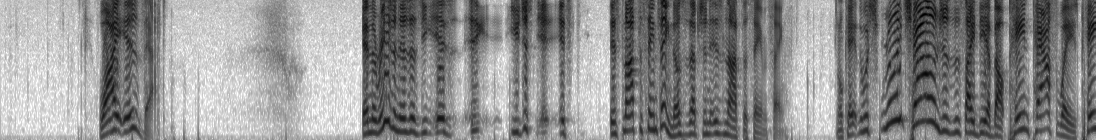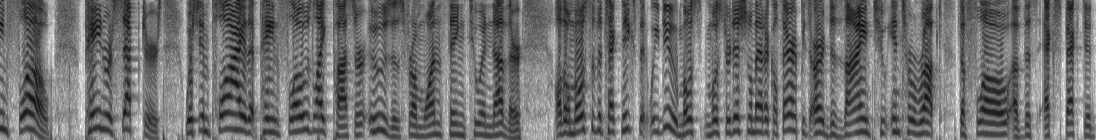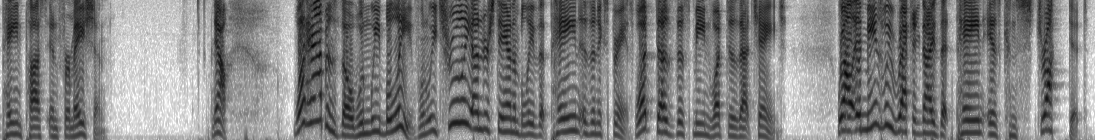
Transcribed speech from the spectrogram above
Why is that? And the reason is is you, is you just it's it's not the same thing. Nociception is not the same thing. Okay, which really challenges this idea about pain pathways, pain flow, pain receptors, which imply that pain flows like pus or oozes from one thing to another. Although most of the techniques that we do, most most traditional medical therapies are designed to interrupt the flow of this expected pain pus information. Now, what happens though when we believe, when we truly understand and believe that pain is an experience? What does this mean? What does that change? Well, it means we recognize that pain is constructed,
